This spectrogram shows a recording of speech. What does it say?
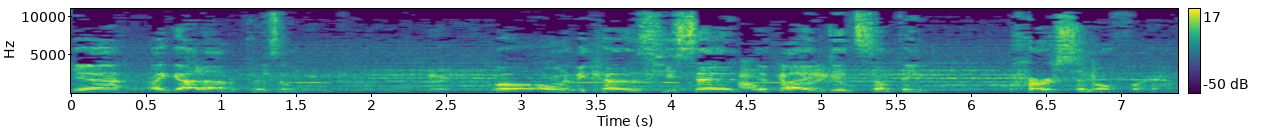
Yeah, I got out of prison. Well, only because he said How if I I- did something personal for him.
